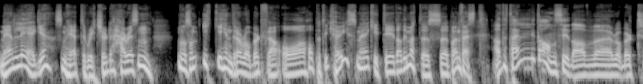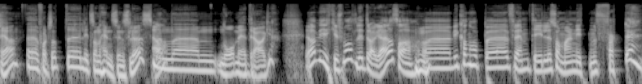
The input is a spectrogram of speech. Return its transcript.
med en lege som het Richard Harrison. Noe som ikke hindra Robert fra å hoppe til køys med Kitty da de møttes på en fest. Ja, Dette er en litt annen side av eh, Robert. Ja, eh, Fortsatt eh, litt sånn hensynsløs, Ja. men eh, nå med draget. Ja, Virker som han hadde litt drag her, altså. Eh, Vi kan hoppe frem til sommeren 1940.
